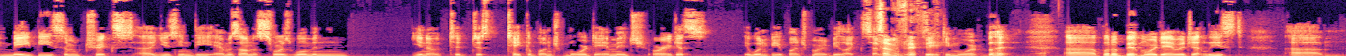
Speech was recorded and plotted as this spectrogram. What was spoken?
maybe some tricks uh, using the Amazon Swordswoman, you know, to just take a bunch more damage, or I guess it wouldn't be a bunch more; it'd be like 750. more, but Yeah. uh, but a bit more damage at least. Um,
